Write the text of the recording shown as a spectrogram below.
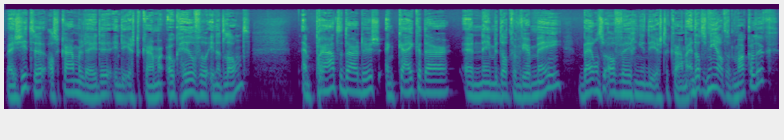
Wij zitten als Kamerleden in de Eerste Kamer ook heel veel in het land. En praten daar dus en kijken daar en nemen dat er weer mee bij onze afweging in de Eerste Kamer. En dat is niet altijd makkelijk.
